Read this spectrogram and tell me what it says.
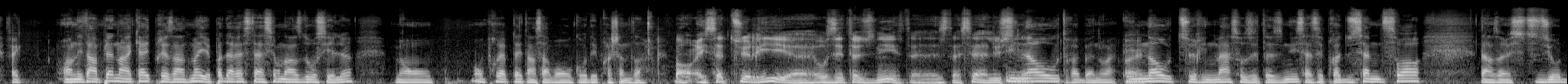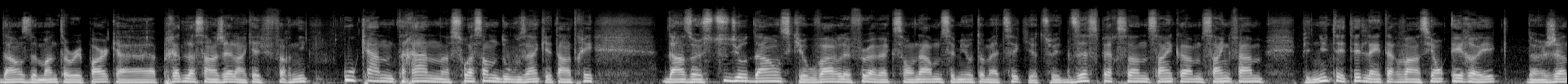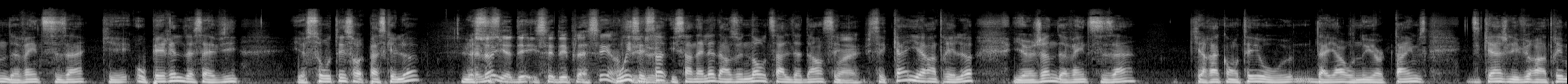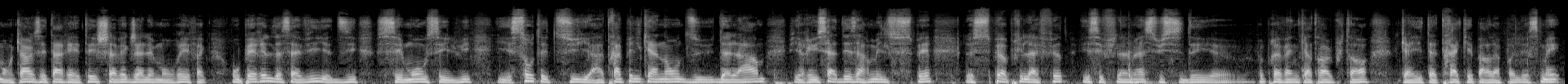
Fait que on est en pleine enquête présentement. Il n'y a pas d'arrestation dans ce dossier-là, mais on, on pourrait peut-être en savoir au cours des prochaines heures. Bon, et cette tuerie euh, aux États-Unis, c'est assez Une hallucinant. autre, Benoît. Ouais. Une autre tuerie de masse aux États-Unis. Ça s'est produit samedi soir dans un studio de danse de Monterey Park, à, près de Los Angeles, en Californie. Oukan Tran, 72 ans, qui est entré dans un studio de danse, qui a ouvert le feu avec son arme semi-automatique. Il a tué 10 personnes, 5 hommes, 5 femmes. Puis n'eût été de l'intervention héroïque d'un jeune de 26 ans qui est au péril de sa vie. Il a sauté sur... Parce que là... Le là, il, s'est déplacé. En oui, c'est ça. Il s'en allait dans une autre salle de danse. Ouais. c'est quand il est rentré là, il y a un jeune de 26 ans qui a raconté d'ailleurs au New York Times, il dit quand je l'ai vu rentrer, mon cœur s'est arrêté, je savais que j'allais mourir. Fait au péril de sa vie, il a dit c'est moi ou c'est lui. Il est sauté dessus, il a attrapé le canon du de l'arme, puis il a réussi à désarmer le suspect. Le suspect a pris la fuite et s'est finalement suicidé euh, à peu près 24 heures plus tard quand il était traqué par la police. Mais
